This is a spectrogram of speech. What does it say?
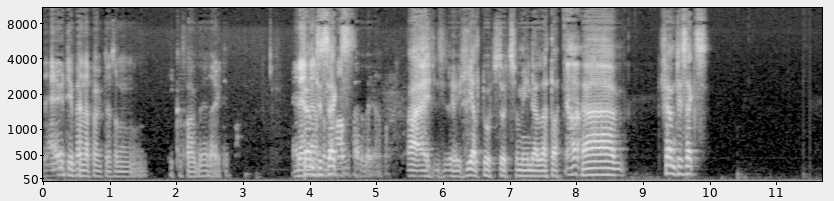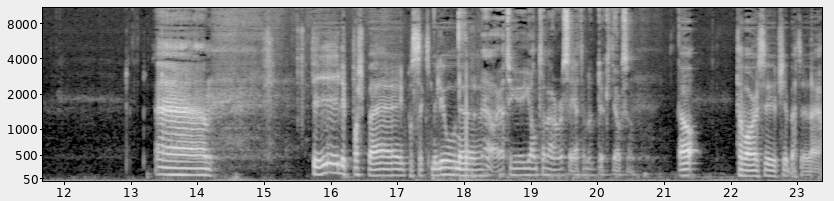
Det här är ju typ enda punkten som gick att förbereda riktigt på. Är det den 56. som han förbereder på? nej, det är helt på uppstuds för min del detta. Eh, 56. Eh, Filip Forsberg på 6 miljoner. ja, jag tycker ju John Tavares är jättebra duktig också. Ja, Tavares är i och för sig bättre där ja.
